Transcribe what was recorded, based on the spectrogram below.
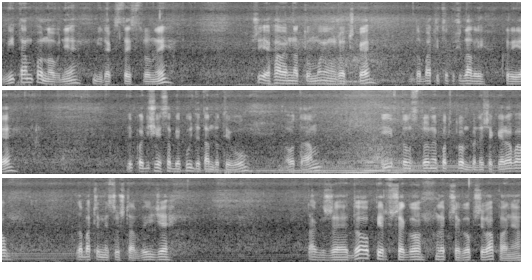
Witam ponownie, Mirek z tej strony. Przyjechałem na tą moją rzeczkę, zobaczyć co tu się dalej kryje. Tylko dzisiaj sobie pójdę tam do tyłu, o tam i w tą stronę pod prąd będę się kierował. Zobaczymy cóż tam wyjdzie. Także do pierwszego lepszego przyłapania.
